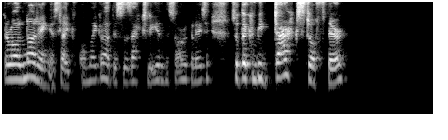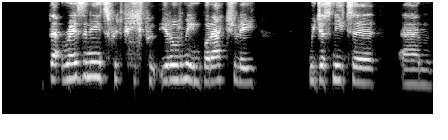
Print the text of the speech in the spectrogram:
they're all nodding. It's like, oh my God, this is actually in this organization. So there can be dark stuff there that resonates with people, you know what I mean? But actually, we just need to, um,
